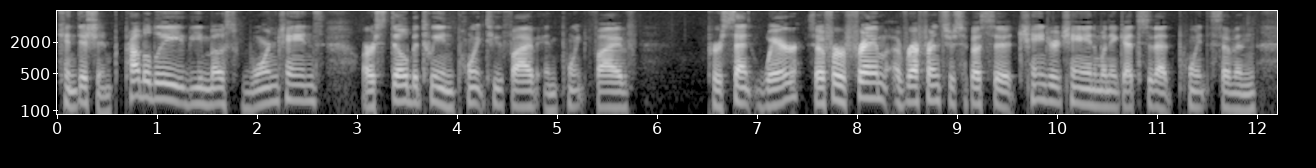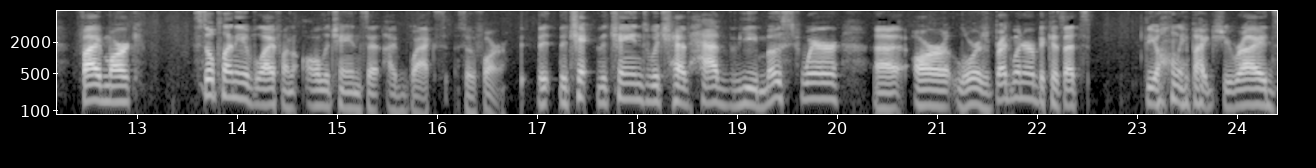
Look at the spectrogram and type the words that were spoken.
condition. Probably the most worn chains are still between 0.25 and 0.5 percent wear. So for a frame of reference, you're supposed to change your chain when it gets to that 0.75 mark. Still plenty of life on all the chains that I've waxed so far. The, the, cha the chains which have had the most wear uh, are Laura's Breadwinner because that's the only bike she rides.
